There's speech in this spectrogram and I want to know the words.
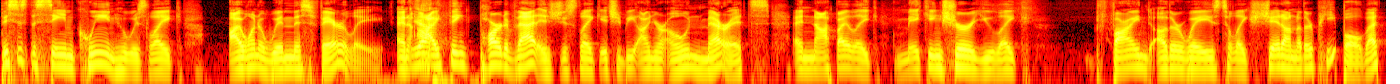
this is the same queen who was like, I want to win this fairly. And Yeah. I think part of that is just like it should be on your own merits and not by like making sure you like find other ways to like shit on other people. That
